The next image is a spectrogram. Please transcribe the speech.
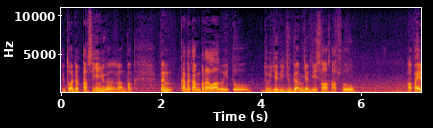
itu adaptasinya juga nggak gampang. Dan karena kami pernah lalu itu, itu jadi juga menjadi salah satu apa ya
